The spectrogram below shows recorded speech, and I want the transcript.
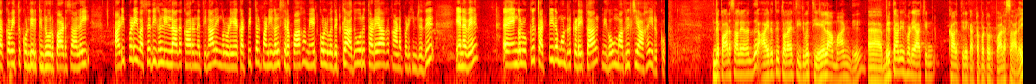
தக்க வைத்துக் கொண்டிருக்கின்ற ஒரு பாடசாலை. அடிப்படை வசதிகள் இல்லாத காரணத்தினால் எங்களுடைய கற்பித்தல் பணிகள் சிறப்பாக மேற்கொள்வதற்கு அது ஒரு தடையாக காணப்படுகின்றது. எனவே எங்களுக்கு கட்டிடம் ஒன்று கிடைத்தால் மிகவும் மகிழ்ச்சியாக இருக்கும். இந்த பாடசாலை வந்து ஆயிரத்தி தொள்ளாயிரத்தி இருபத்தி ஏழாம் ஆண்டு பிரித்தானியர்களுடைய ஆட்சியின் காலத்திலே கட்டப்பட்ட ஒரு பாடசாலை.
